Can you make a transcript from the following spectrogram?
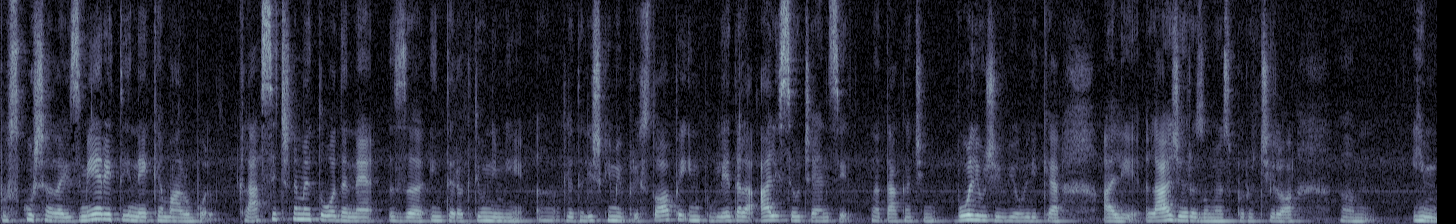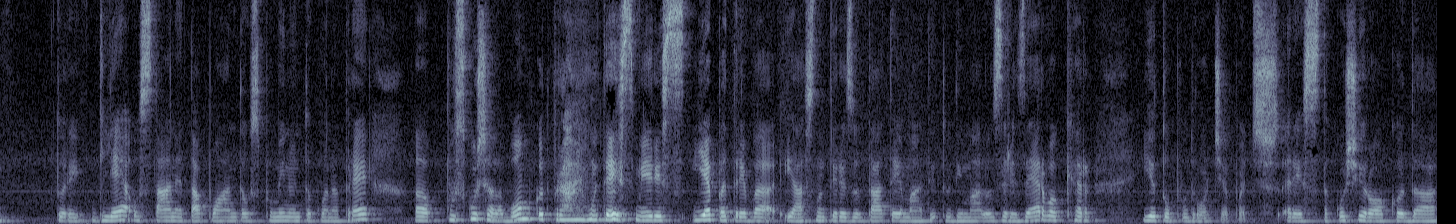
poskušala izmeriti neke malo bolj klasične metode, ne z interaktivnimi uh, gledališkimi pristopi, in pogledala, ali se učenci na tak način bolje uživijo v like, ali lažje razumejo sporočilo, um, in torej dlje ostane ta poanta v spominu, in tako naprej. Uh, poskušala bom, kot pravim, v tej smeri, je pa treba jasno te rezultate imeti tudi malo z rezervo, ker je to področje pač res tako široko, da,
